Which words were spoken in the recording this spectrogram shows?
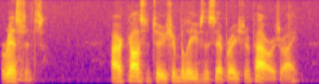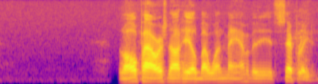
For instance, our Constitution believes in the separation of powers, right? That all power is not held by one man, but it's separated.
